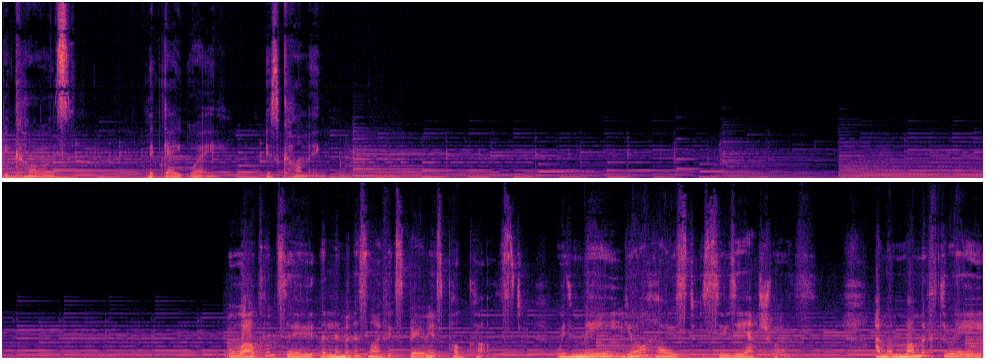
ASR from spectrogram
because the gateway is coming. Welcome to the Limitless Life Experience podcast with me, your host, Suzy Ashworth. I'm a mum of three,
